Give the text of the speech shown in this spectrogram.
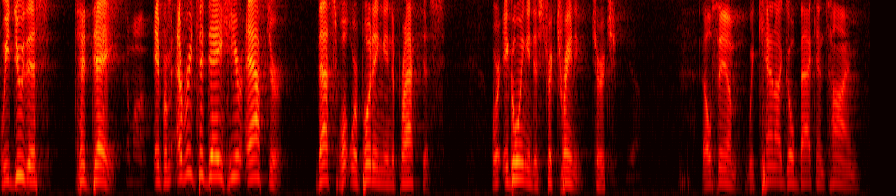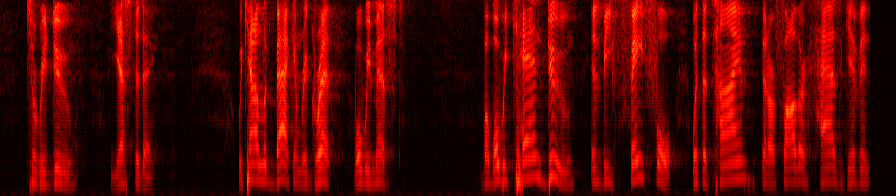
We do this today. And from every today hereafter, that's what we're putting into practice. We're going into strict training, church. LCM, we cannot go back in time to redo yesterday. We cannot look back and regret what we missed. But what we can do is be faithful with the time that our Father has given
